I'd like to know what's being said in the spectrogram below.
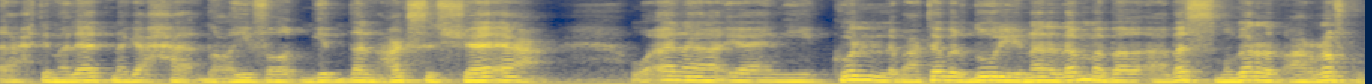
احتمالات نجاحها ضعيفة جدا عكس الشائع. وأنا يعني كل بعتبر دوري إن أنا لما بس مجرد أعرفكم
